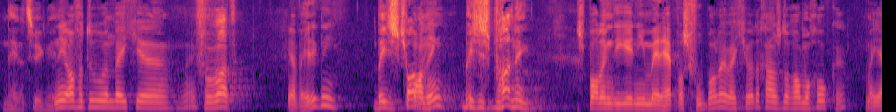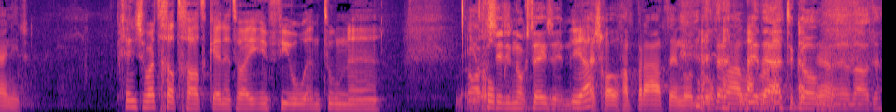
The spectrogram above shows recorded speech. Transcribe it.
Nee, natuurlijk niet. Niet af en toe een beetje... Nee? Voor wat? Ja, weet ik niet. Beetje spanning. spanning. Beetje spanning spanning die je niet meer hebt als voetballer, weet je wel. Dan gaan ze toch allemaal gokken, maar jij niet. Geen zwart gat gehad, Kenneth, waar je in viel en toen... Uh, Oh, daar zit hij nog steeds in. Ja? Hij is gewoon gaan praten en nooit meer ophouden. Probeer eruit te komen, ja. uh, Wouter.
